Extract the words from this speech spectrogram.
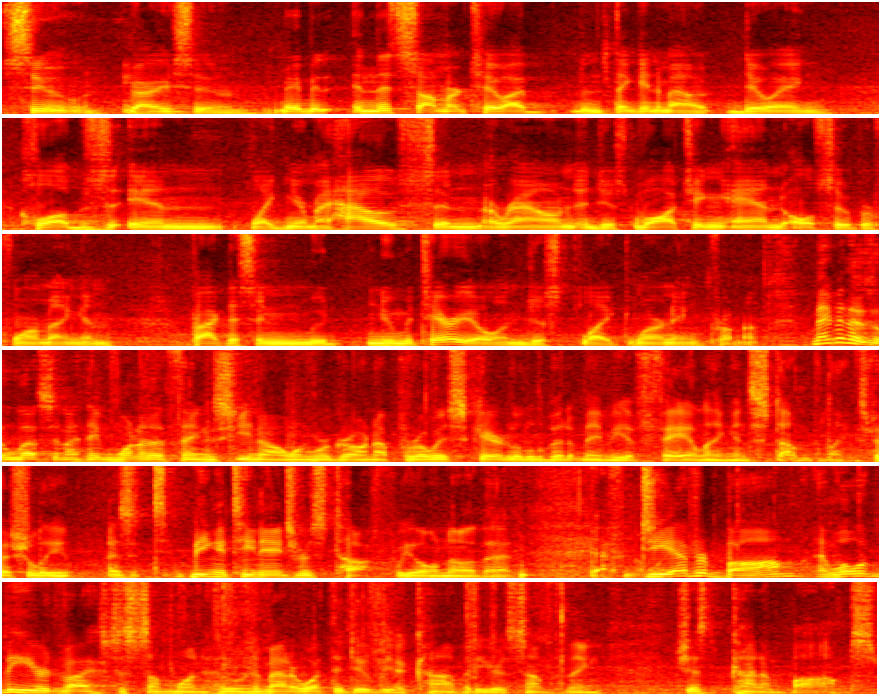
soon, very soon. Maybe in this summer too. I've been thinking about doing clubs in like near my house and around, and just watching and also performing and practicing new material and just like learning from it. Maybe there's a lesson. I think one of the things, you know, when we're growing up, we're always scared a little bit of maybe of failing and stumbling, especially as a t- being a teenager is tough. We all know that. Definitely. Do you ever bomb? And what would be your advice to someone who, no matter what they do, be a comedy or something, just kind of bombs?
